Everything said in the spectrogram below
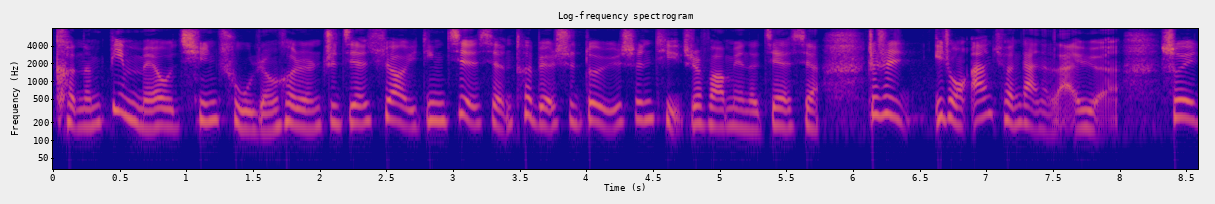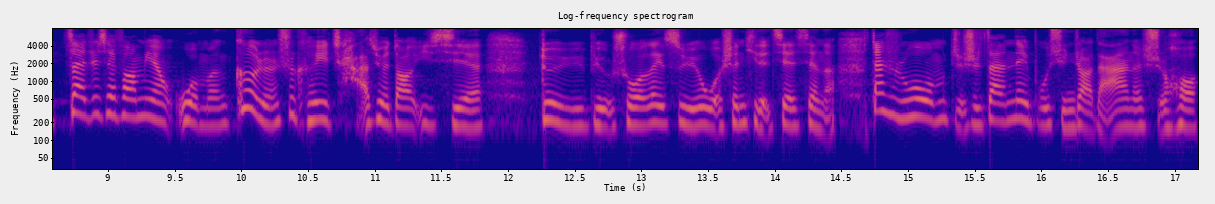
可能并没有清楚人和人之间需要一定界限，特别是对于身体这方面的界限。这是一种安全感的来源，所以在这些方面，我们个人是可以察觉到一些对于，比如说类似于我身体的界限的。但是如果我们只是在内部寻找答案的时候，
